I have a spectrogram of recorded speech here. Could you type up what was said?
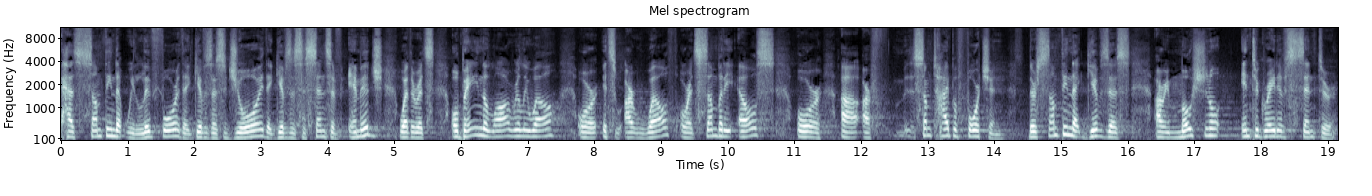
has something that we live for that gives us joy, that gives us a sense of image, whether it's obeying the law really well, or it's our wealth, or it's somebody else, or uh, our, some type of fortune. There's something that gives us our emotional integrative center,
